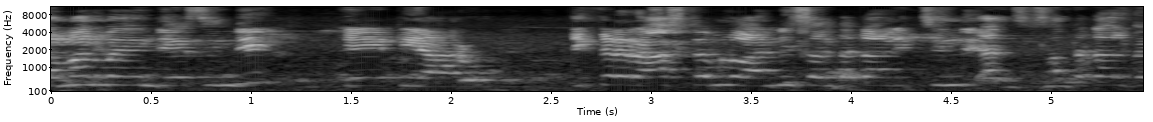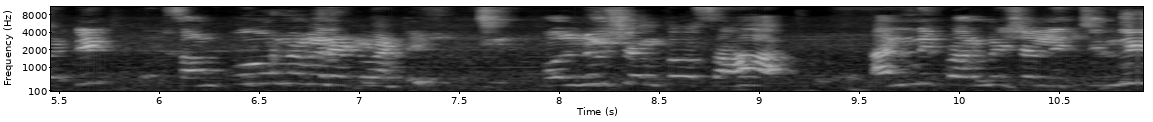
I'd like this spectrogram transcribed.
సమన్వయం చేసింది కేటీఆర్. ఇక్కడ రాష్ట్రంలో అన్ని సంతకాలు ఇచ్చింది అది సంతకాలు పెట్టి సంపూర్ణమైనటువంటి పొల్యూషన్తో సహా అన్ని పర్మిషన్లు ఇచ్చింది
